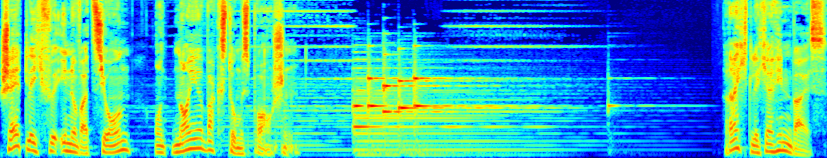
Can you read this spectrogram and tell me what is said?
schädlich für Innovation und neue Wachstumsbranchen. Rechtlicher Hinweis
